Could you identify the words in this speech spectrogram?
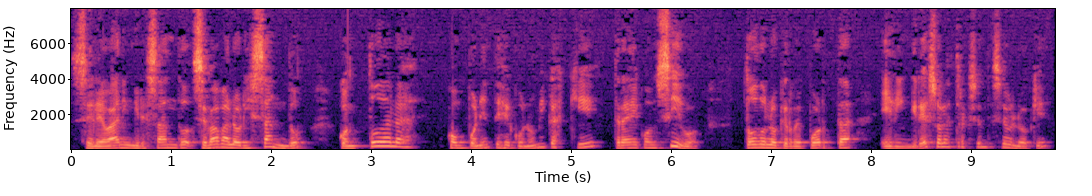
se le van ingresando, se va valorizando con todas las componentes económicas que trae consigo. Todo lo que reporta el ingreso a la extracción de ese bloque,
